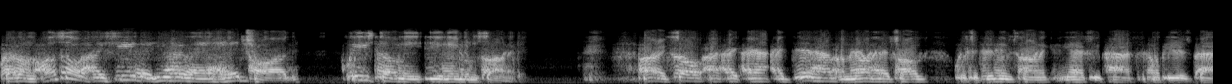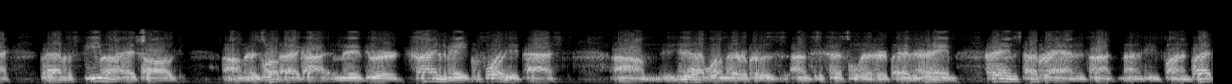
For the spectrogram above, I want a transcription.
Right on. Also, I see that you have a hedgehog. Please tell me you named him Sonic. All right, so I, I, I did have a male hedgehog, which I did name Sonic, and he actually passed a couple years back. But I have a female hedgehog um, as well that I got, and they, they were trying to mate before he had passed. Um, he did have one litter, but it was unsuccessful litter. But and her name her name is Pepper Ann. It's not, not anything fun. But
